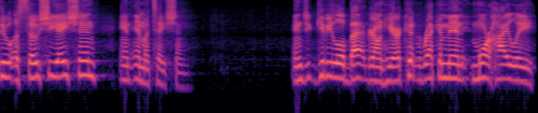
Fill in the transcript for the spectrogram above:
through association and imitation. And to give you a little background here, I couldn't recommend more highly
